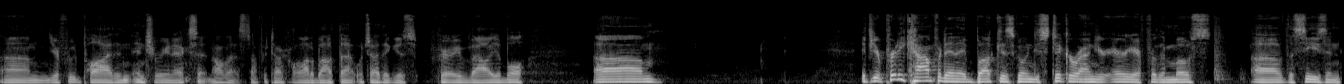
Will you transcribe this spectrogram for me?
um, your food plot and entry and exit and all that stuff. We talk a lot about that, which I think is very valuable. Um, if you're pretty confident a buck is going to stick around your area for the most of the season,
